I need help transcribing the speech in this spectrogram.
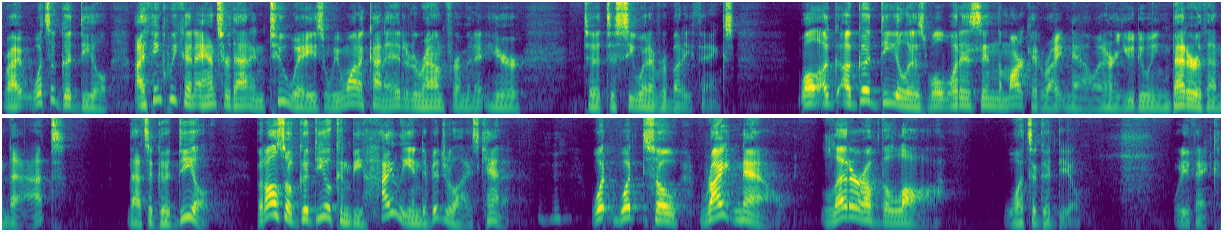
Right? What's a good deal? I think we can answer that in two ways, and we want to kind of hit it around for a minute here to, to see what everybody thinks. Well, a, a good deal is, well, what is in the market right now? And are you doing better than that? That's a good deal. But also, a good deal can be highly individualized, can it? Mm-hmm. What, what, so right now, letter of the law, what's a good deal? What do you think?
